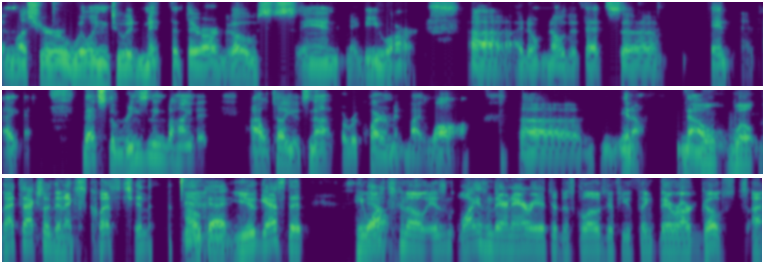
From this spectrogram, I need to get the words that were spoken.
unless you're willing to admit that there are ghosts, and maybe you are. Uh, I don't know that that's uh, and I that's the reasoning behind it. I'll tell you, it's not a requirement by law. Uh, you know. Now, Well, well, that's actually the next question. okay. You guessed it. He Yeah. wants to know isn't why isn't there an area to disclose if you think there are ghosts? I,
